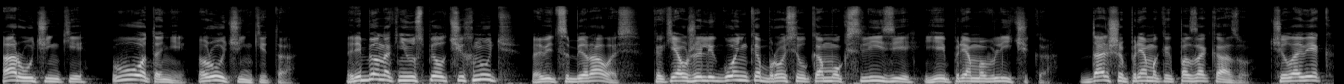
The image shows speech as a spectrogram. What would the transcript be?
А рученьки? Вот они, рученьки-то. Ребенок не успел чихнуть, а ведь собиралась, как я уже легонько бросил комок слизи ей прямо в личико. Дальше прямо как по заказу. Человек,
